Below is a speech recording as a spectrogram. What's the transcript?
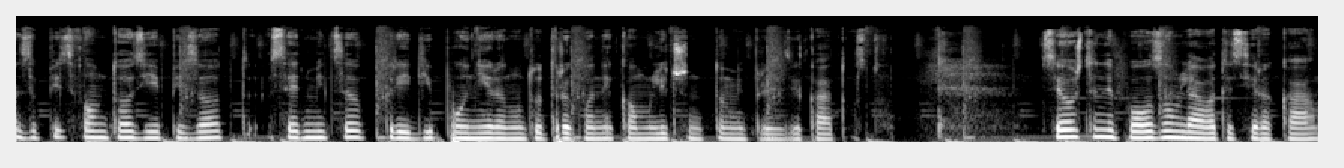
Записвам този епизод седмица преди планираното тръгване към личното ми предизвикателство. Все още не ползвам лявата си ръка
